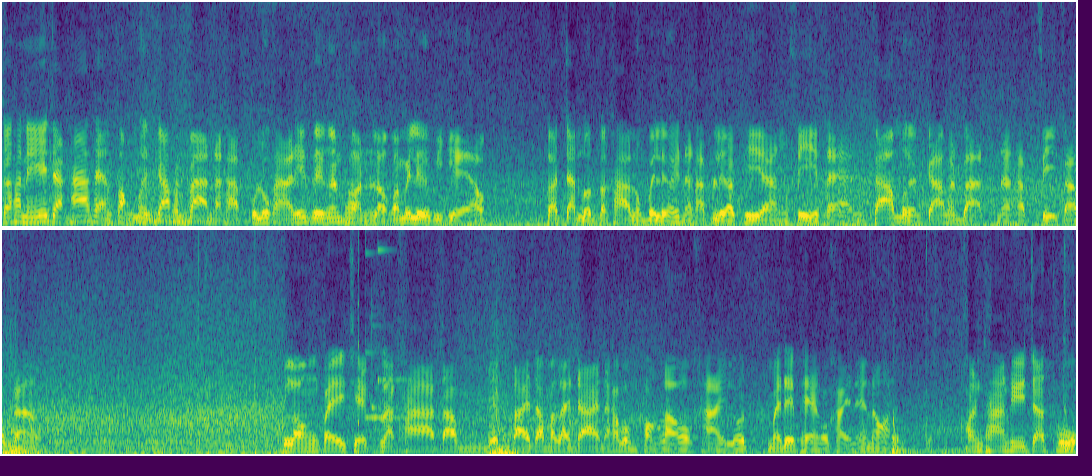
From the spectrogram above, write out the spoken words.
ก็คันนี้จาก 5 2 9 0 0 0 บาทนะครับ คุณลูกค้าที่ซื้อเงินผ่อนเราก็ไม่ลืมอีกแล้ว ก็จัดลดราคาลงไปเลยนะครับ เหลือเพียง 4 9 9 0 0 0 บาทนะครับ 499 ลองไปเช็คราคาตามเว็บไซต์ตามอะไรได้นะครับผมของเราขายรถไม่ได้แพงกว่าใครแน่นอน ค่อนข้างที่จะถูก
